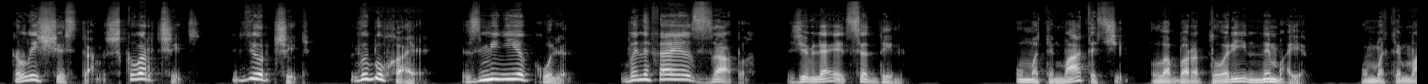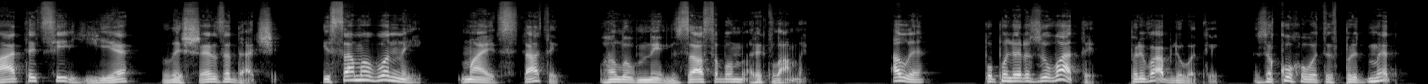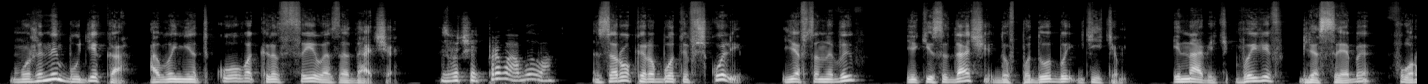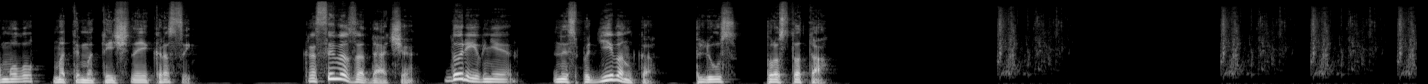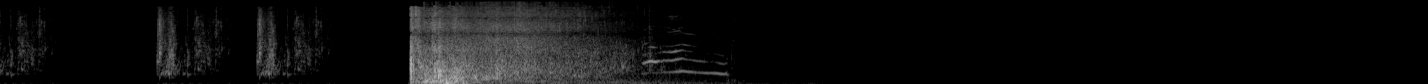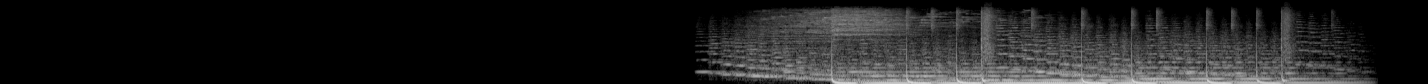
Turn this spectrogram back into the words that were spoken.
Коли щось там шкварчить, дзюрчить, вибухає, змінює колір, виникає запах, з'являється дим. У математиці лабораторій немає. У математиці є лише задачі. І саме вони мають стати головним засобом реклами. Але популяризувати, приваблювати, закохувати в предмет може не будь-яка, а виняткова красива задача. Звучить привабливо. За роки роботи в школі я встановив, які задачі до вподоби дітям, і навіть вивів для себе формулу математичної краси. Красива задача дорівнює несподіванка плюс простота.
